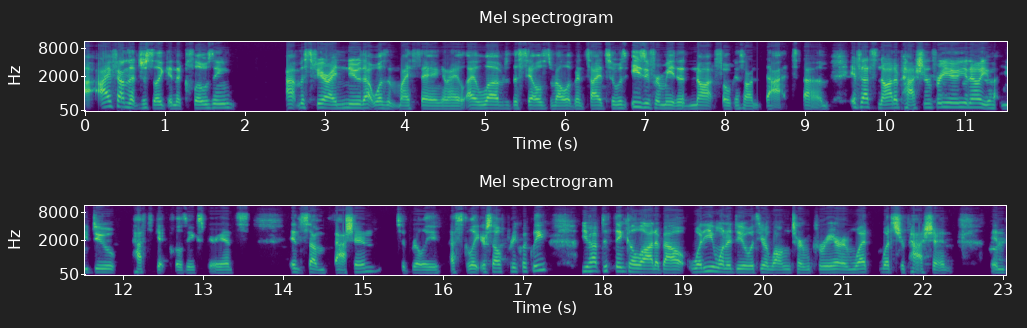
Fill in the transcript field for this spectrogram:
I found that just like in a closing atmosphere, I knew that wasn't my thing, and I I loved the sales development side, so it was easy for me to not focus on that. Um, if that's not a passion for you, you know, you you do have to get closing experience in some fashion to really escalate yourself pretty quickly. You have to think a lot about what do you want to do with your long term career and what what's your passion? And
